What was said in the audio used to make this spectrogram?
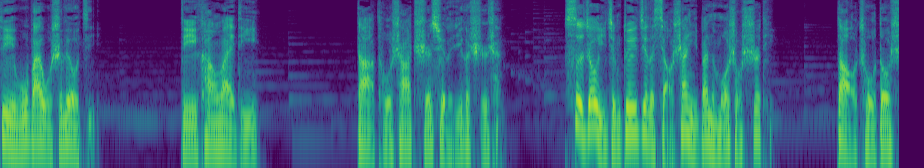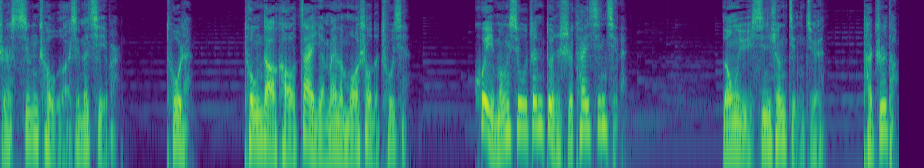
第五百五十六集，抵抗外敌。大屠杀持续了一个时辰，四周已经堆积了小山一般的魔兽尸体，到处都是腥臭恶心的气味。突然，通道口再也没了魔兽的出现，会盟修真顿时开心起来。龙宇心生警觉，他知道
